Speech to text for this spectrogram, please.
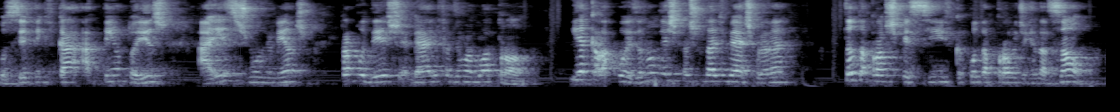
você tem que ficar atento a isso, a esses movimentos, para poder chegar e fazer uma boa prova. E aquela coisa, não deixe para estudar de véspera, né? Tanto a prova específica quanto a prova de redação.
